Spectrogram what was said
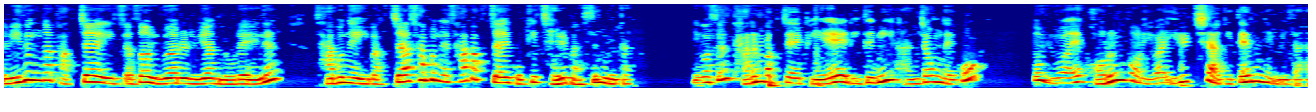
리듬과 박자에 있어서 유아를 위한 노래에는 4분의 2박자, 4분의 4박자의 곡이 제일 많습니다. 이것은 다른 박자에 비해 리듬이 안정되고 또 유아의 걸음걸이와 일치하기 때문입니다.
